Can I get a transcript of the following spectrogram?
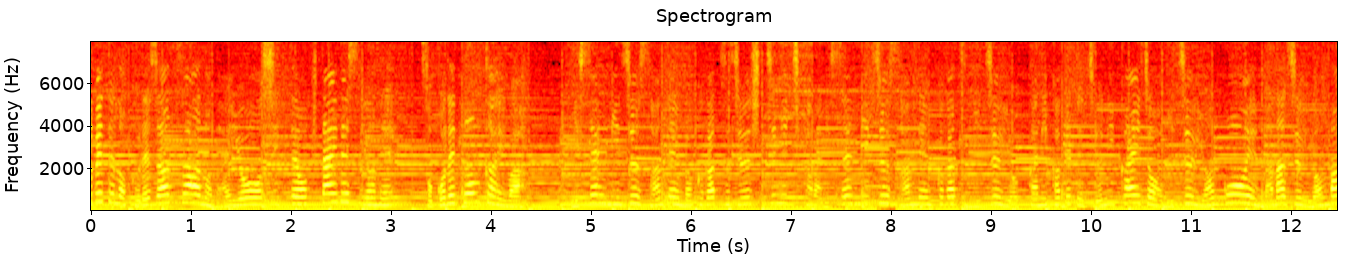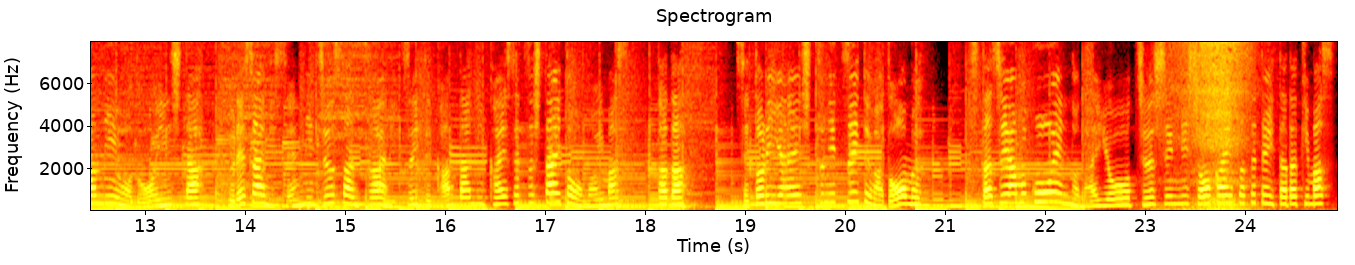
全てのプレジャーツアーの内容を知っておきたいですよね。そこで今回は2023年6月17日から2023年9月24日にかけて12会場24公演74万人を動員したプレジャー2023ツアーについて簡単に解説したいと思います。ただ瀬戸りや演出についてはドームタジアム公演の内容を中心に紹介させていただきます。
